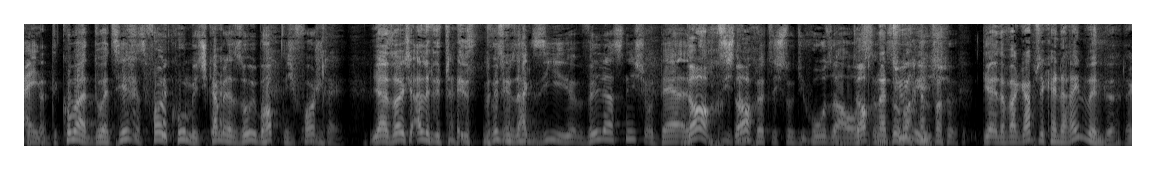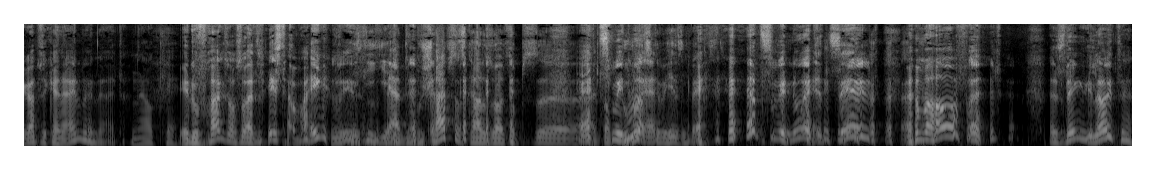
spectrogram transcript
Ey, guck mal, du erzählst das voll komisch. Ich kann mir das so überhaupt nicht vorstellen. Ja, soll ich alle Details Du willst mir sagen, sie will das nicht und der Doch, zieht sich doch. plötzlich so die Hose aus. Doch, so natürlich. einfach. ja, da gab es ja keine Einwände. Da gab es ja keine Einwände, Alter. Ja, okay. Ja, du fragst auch so, als wärst du dabei gewesen. Ja, du beschreibst das gerade so, als, ob's, äh, als ob du nur- das gewesen wärst. Er hat's mir nur erzählt. Hör mal auf, Alter. Was denken die Leute?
